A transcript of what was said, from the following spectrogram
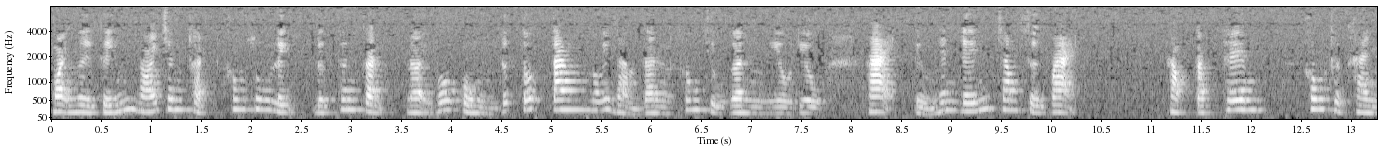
mọi người kính nói chân thật không du lịch được thân cận lợi vô cùng đức tốt tăng nỗi giảm dần không chịu gần nhiều điều hại tiểu nhân đến trong sự bại học tập thêm không thực hành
